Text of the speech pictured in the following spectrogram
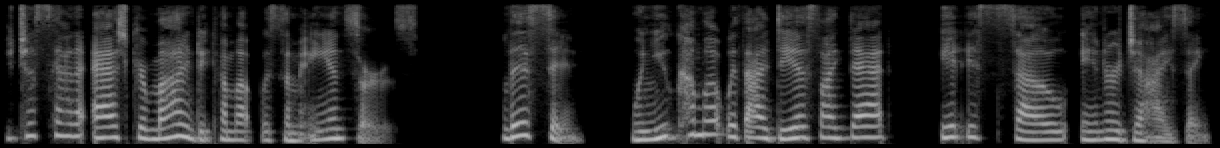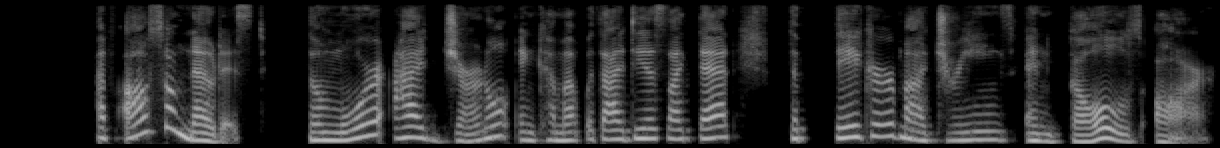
You just got to ask your mind to come up with some answers. Listen, when you come up with ideas like that, it is so energizing. I've also noticed the more I journal and come up with ideas like that, the bigger my dreams and goals are.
